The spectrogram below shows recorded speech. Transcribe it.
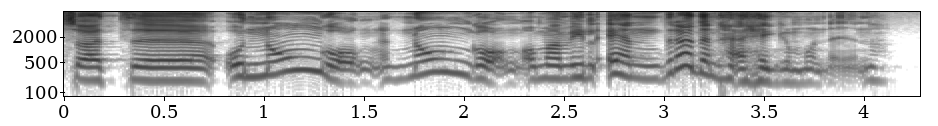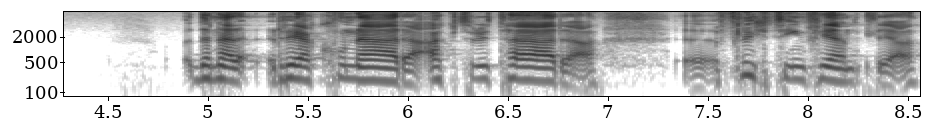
Så att, eh, och någon gång, någon gång, om man vill ändra den här hegemonin, den här reaktionära, auktoritära, eh, flyktingfientliga,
